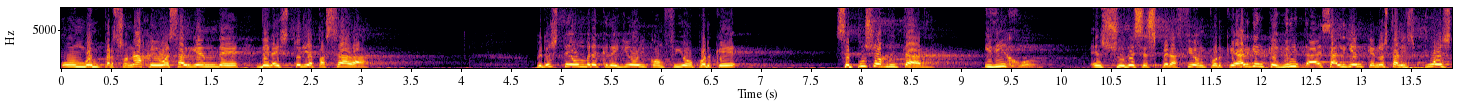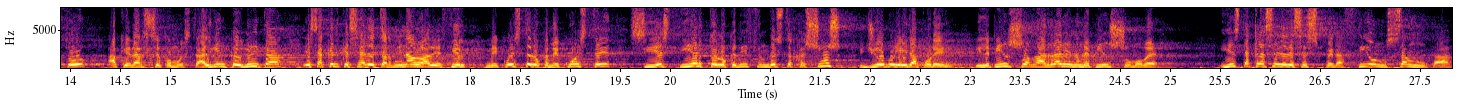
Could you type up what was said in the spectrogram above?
un buen personaje o es alguien de, de la historia pasada. Pero este hombre creyó y confió porque se puso a gritar y dijo, en su desesperación, porque alguien que grita es alguien que no está dispuesto a quedarse como está. Alguien que grita es aquel que se ha determinado a decir, me cueste lo que me cueste, si es cierto lo que dicen de este Jesús, yo voy a ir a por él. Y le pienso agarrar y no me pienso mover. Y esta clase de desesperación santa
